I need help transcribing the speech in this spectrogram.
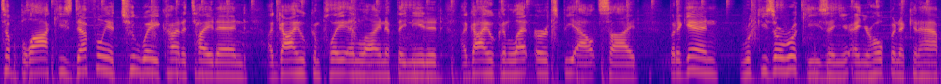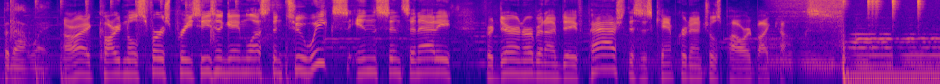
to block. He's definitely a two way kind of tight end, a guy who can play in line if they needed, a guy who can let Ertz be outside. But again, rookies are rookies, and you're, and you're hoping it can happen that way. All right. Cardinals' first preseason game less than two weeks in Cincinnati. For Darren Urban, I'm Dave Pasch. This is Camp Credentials powered by Cox. Thank you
